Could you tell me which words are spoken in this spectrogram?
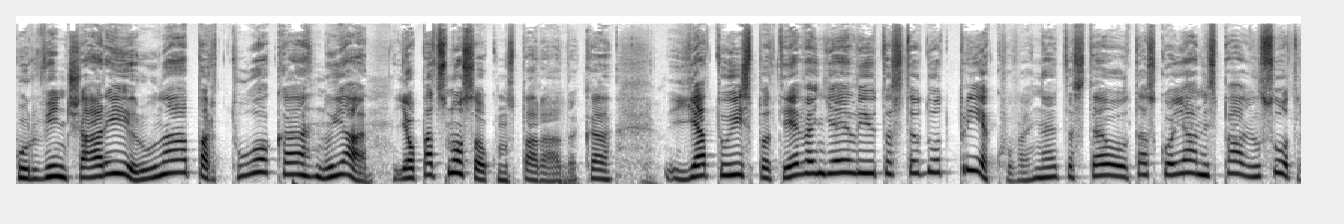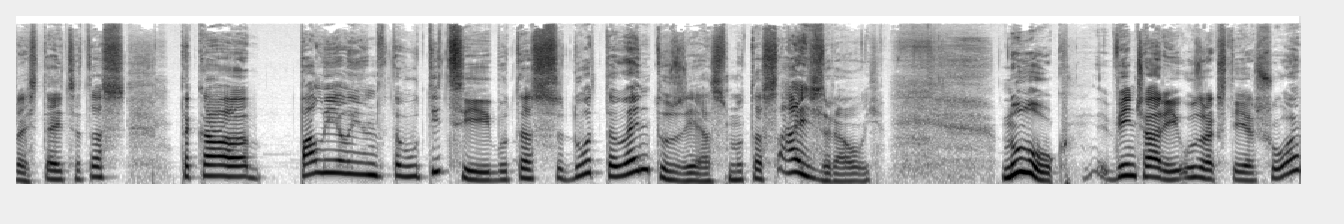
kur viņš arī runā par to, ka, nu jā, jau pats nosaukums parāda, ka ja tu izplati evaņģēliju, tas tev dod prieku, vai ne? Tas tev, tas, ko Jānis Pāvils otrais teica, tas tā kā palielina tavu ticību, tas dod tev entuziasmu, tas aizrauj. Nu, lūk, viņš arī uzrakstīja šo,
